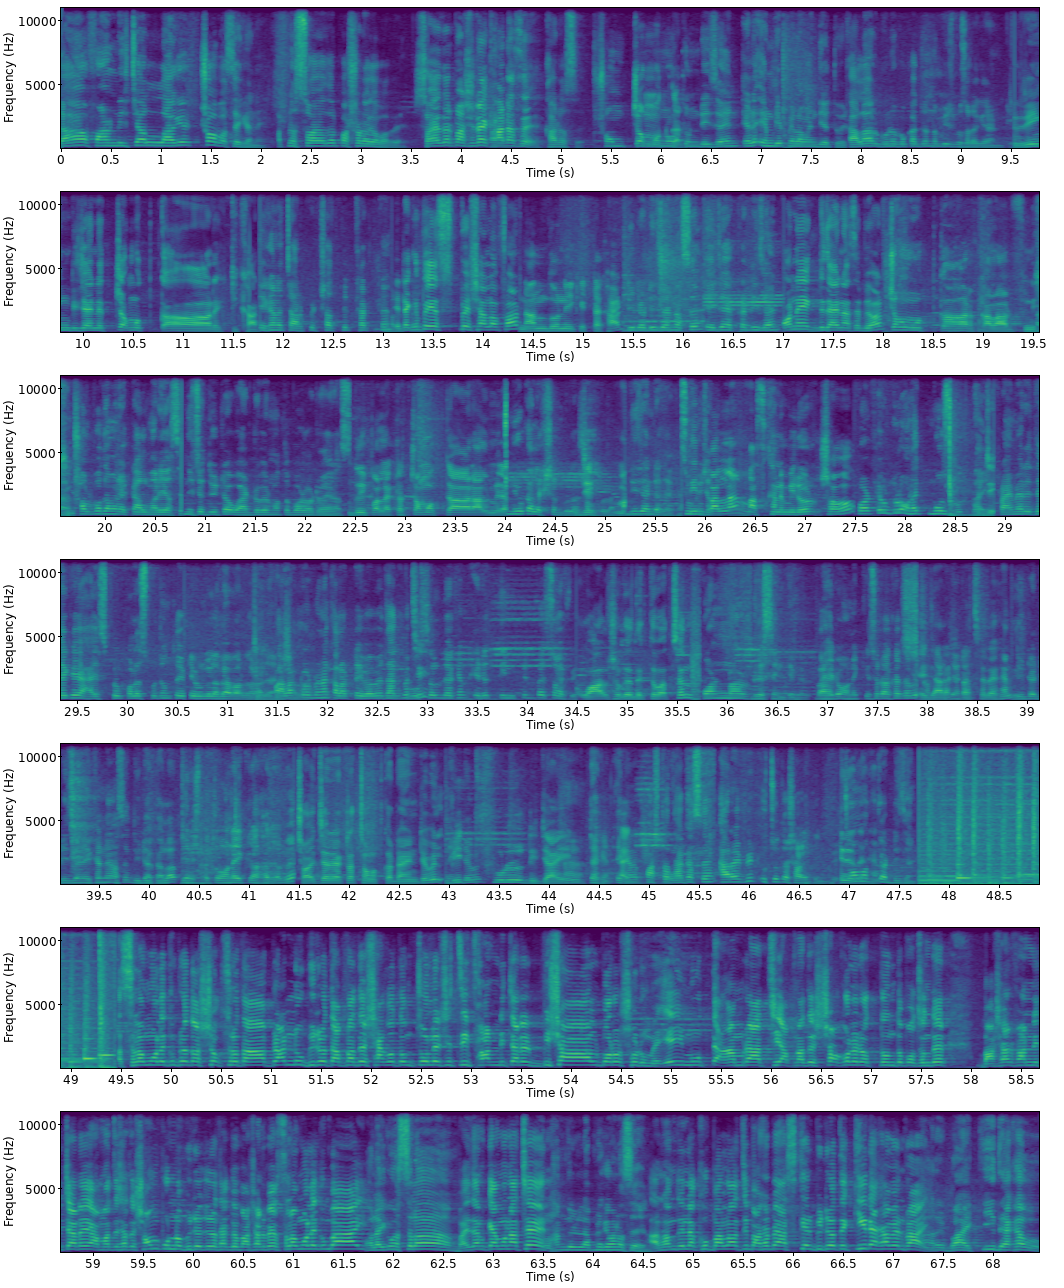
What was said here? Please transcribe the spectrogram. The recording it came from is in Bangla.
যা ফার্নিচার লাগে সব আছে এখানে। আপনার ছয় হাজার পাঁচশো টাকা পাবে। ছয় হাজার পাঁচশো টাকা খাট আছে? খাট আছে। সম্পূর্ণ। নতুন ডিজাইন এটা এমডিএফ মেলামাইন দিয়ে তৈরি। কালার গুণে পোকার জন্য বিশ বছরের গ্যারান্টি রিং ডিজাইনের চমৎকার একটি খাট। এখানে চার ফিট সাত ফিট খাট এটা কিন্তু স্পেশাল অফার নান্দনিক একটা খাট। দুইটা ডিজাইন আছে। এই যে একটা ডিজাইন অনেক ডিজাইন আছে বিহার চমৎকার কালার ফিনিশিং স্বল্প দামের একটা আলমারি আছে। নিচে দুইটা ওয়ার্ড্রোবের মতো বড় ড্রয়ার আছে। দুই পাল্লা একটা চমৎকার আলমিরা। নিউ কালেকশনগুলো ডিজাইনটা দেখেন। তিন পাল্লা মাঝখানে মিরর সহ। পোর্টেবলগুলো অনেক মজবুত ভাই। প্রাইমারি থেকে হাই স্কুল কলেজ পর্যন্ত এই টেবিলগুলো ব্যবহার করা যায়। কালার করবে না কালারটা এইভাবে থাকবে। বুসেল দেখেন এটা তিন ফিট বাই ছয় ফিট ওয়াল শোকে দেখতে পাচ্ছেন? কর্নার ড্রেসিং টেবিল বাইরে অনেক কিছু রাখা যাবে। এই যার একটা আছে দেখেন। দুইটা ডিজাইন এখানে আছে দুইটা কালার জিনিসপত্র অনেক রাখা যাবে। ছয় চারের একটা চমৎকার ডাইনিং টেবিল বিউটিফুল ডিজাইন দেখেন এখানে পাঁচটা থাক আছে আড়াই ফিট উচ্চতা সাড়ে তিন ফিট চমৎকার ডিজাইন আসসালামু আলাইকুম প্রিয় দর্শক শ্রোতা ব্র্যান্ড নিউ ভিডিওতে আপনাদের স্বাগতম। চলে এসেছি ফার্নিচারের বিশাল বড় শোরুমে এই মুহূর্তে আমরা আছি আপনাদের সকলের অত্যন্ত পছন্দের বাসার ফার্নিচারে। আমাদের সাথে সম্পূর্ণ ভিডিও জুড়ে থাকবে বাসার ভাই। আসসালামু আলাইকুম ভাই। ওয়ালাইকুম আসসালাম। ভাইজান কেমন আছেন? আলহামদুলিল্লাহ আপনি কেমন আছেন? আলহামদুলিল্লাহ খুব ভালো আছি। বাসার ভাই আজকের ভিডিওতে কি দেখাবেন ভাই? আরে ভাই কি দেখাবো?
